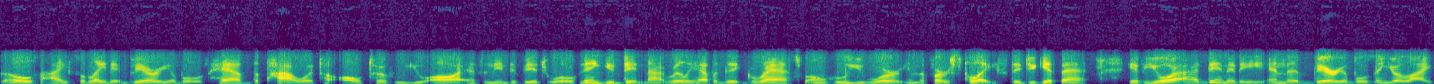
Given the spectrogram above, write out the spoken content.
those isolated variables have the power to alter who you are as an individual, then you did not really have a good grasp on who you were in the first place. Did you get that? If your identity and the variables in your life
